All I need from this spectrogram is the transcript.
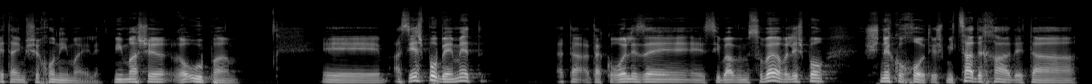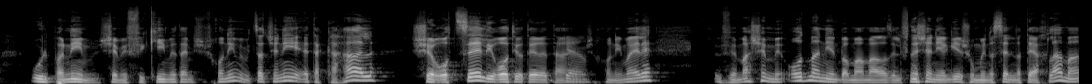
את ההמשכונים האלה, ממה שראו פעם. אה, אז יש פה באמת, אתה, אתה קורא לזה אה, סיבה ומסובב, אבל יש פה שני כוחות. יש מצד אחד את האולפנים שמפיקים את ההמשכונים, ומצד שני את הקהל שרוצה לראות יותר את כן. ההמשכונים האלה. ומה שמאוד מעניין במאמר הזה, לפני שאני אגיע שהוא מנסה לנתח למה,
